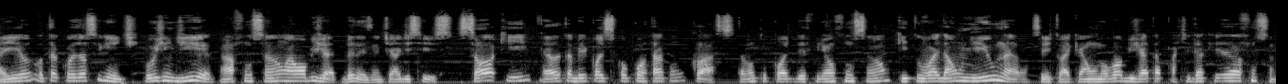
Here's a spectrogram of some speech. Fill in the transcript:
Aí outra coisa é o seguinte, hoje em dia a função é um objeto, beleza, a gente já disse isso. Só que ela também pode se comportar como classe. Então tu pode definir uma função que tu vai dar um new nela, ou seja, tu vai criar um novo objeto a partir daquela função.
